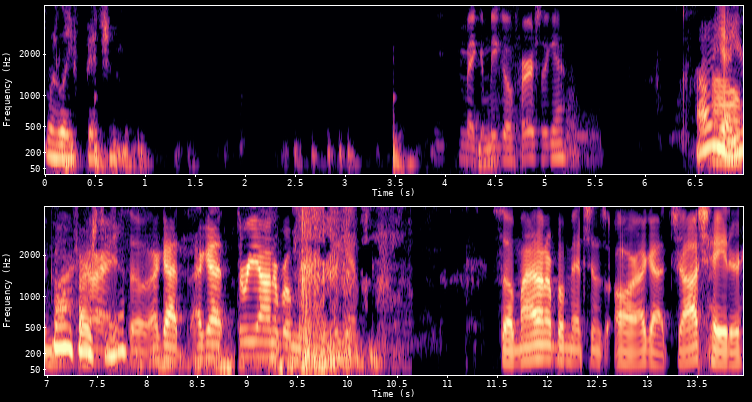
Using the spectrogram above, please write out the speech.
relief pitching? making me go first again. Oh yeah, Oh you're going my. first All right, again. so I got I got three honorable mentions again. So my honorable mentions are I got Josh Hader.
